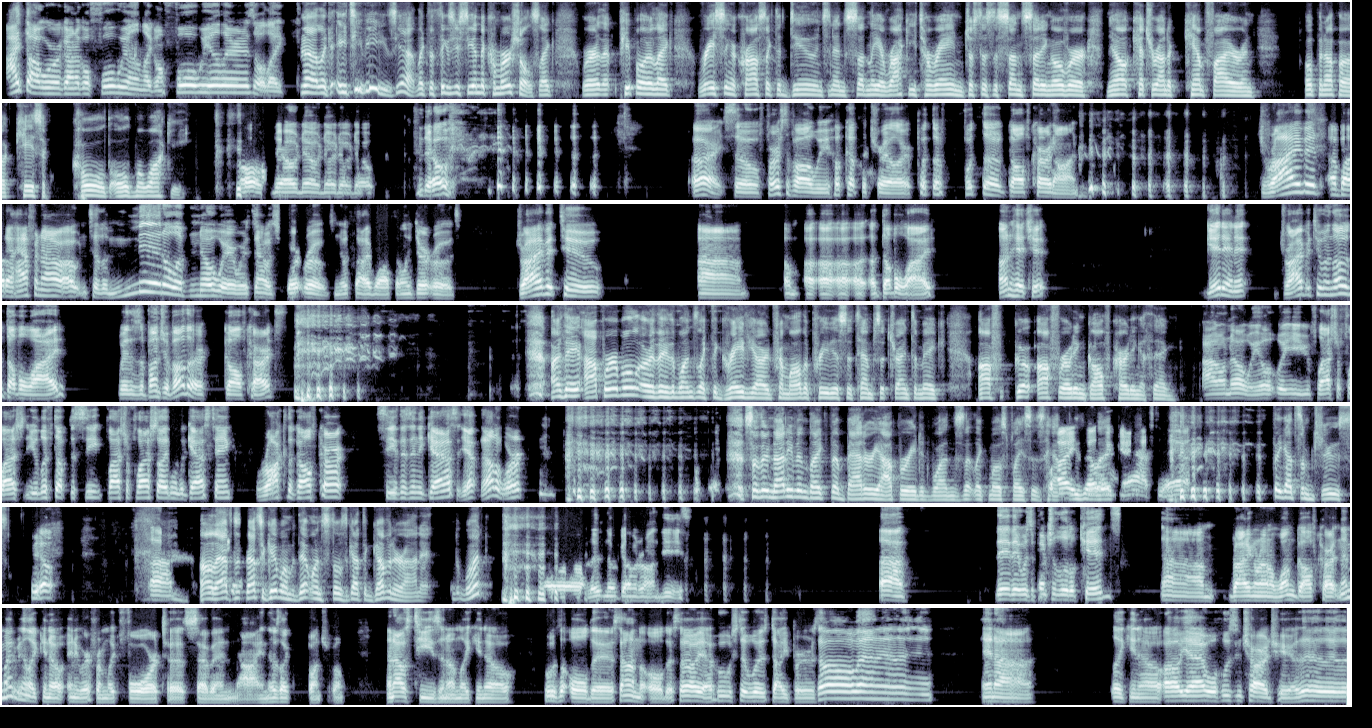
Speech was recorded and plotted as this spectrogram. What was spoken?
I thought we were gonna go four wheeling, like on four wheelers, or like yeah, like ATVs, yeah, like the things you see in the commercials, like where that people are like racing across like the dunes, and then suddenly a rocky terrain, just as the sun's setting over, they all catch around a campfire and open up a case of cold old Milwaukee. oh no, no, no, no, no, no. all right, so first of all, we hook up the trailer, put the put the golf cart on, drive it about a half an hour out into the middle of nowhere where it's now it's dirt roads, no sidewalks, only dirt roads. Drive it to um, a, a, a, a double wide, unhitch it, get in it, drive it to another double wide where there's a bunch of other golf carts. Are they operable, or are they the ones like the graveyard from all the previous attempts at trying to make off go, off roading golf carting a thing? I don't know. We, we you flash a flash, you lift up the seat, flash a flashlight on the gas tank, rock the golf cart, see if there's any gas. Yep, that'll work. so they're not even like the battery operated ones that like most places have. Right, like, gas. Yeah, they got some juice. Yep. Um, oh, that's that's a good one, but that one still's got the governor on it. What? oh, there's no governor on these. Uh, they, there was a bunch of little kids um, riding around on one golf cart, and they might have been like you know anywhere from like four to seven, nine. There's like a bunch of them, and I was teasing them like you know who's the oldest? I'm the oldest. Oh yeah, who still wears diapers? Oh, eh. and uh, like you know, oh yeah, well, who's in charge here?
